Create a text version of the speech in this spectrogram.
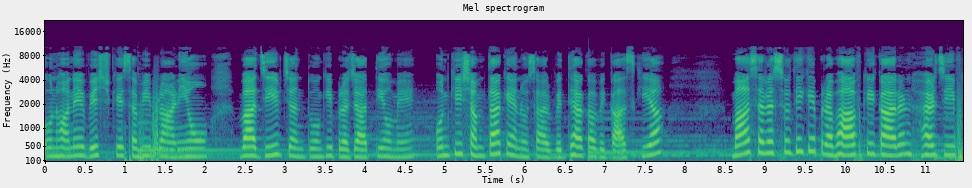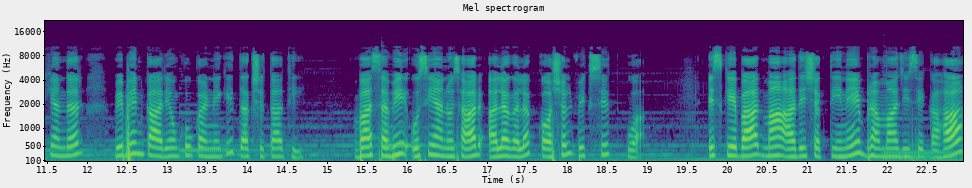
उन्होंने विश्व के सभी प्राणियों व जीव जंतुओं की प्रजातियों में उनकी क्षमता के अनुसार विद्या का विकास किया माँ सरस्वती के प्रभाव के कारण हर जीव के अंदर विभिन्न कार्यों को करने की दक्षता थी। वह सभी उसी अनुसार अलग अलग कौशल विकसित हुआ। इसके बाद माँ आदिशक्ति ने ब्रह्मा जी से कहा,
